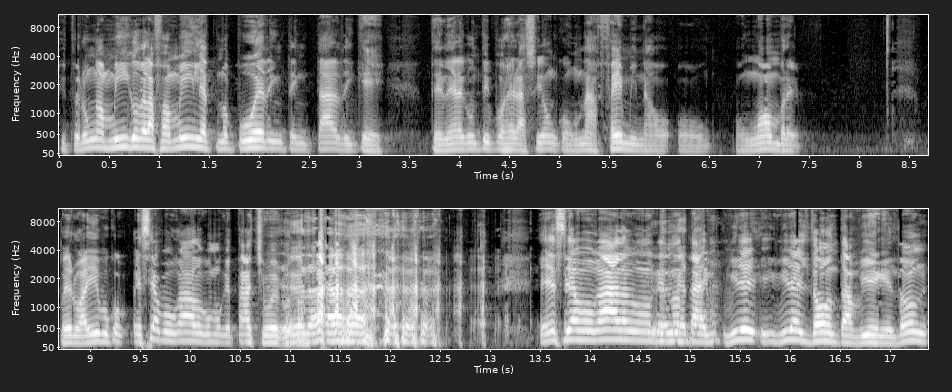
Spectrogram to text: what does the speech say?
si tú eres un amigo de la familia, tú no puedes intentar de que tener algún tipo de relación con una fémina o, un hombre. Pero ahí ese abogado como que está chueco. ese abogado como que no está. Mire, mira el don también. El don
